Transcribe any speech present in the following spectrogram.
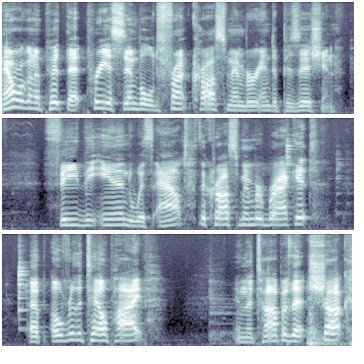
Now we're going to put that pre-assembled front cross member into position. Feed the end without the cross member bracket up over the tailpipe in the top of that shock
